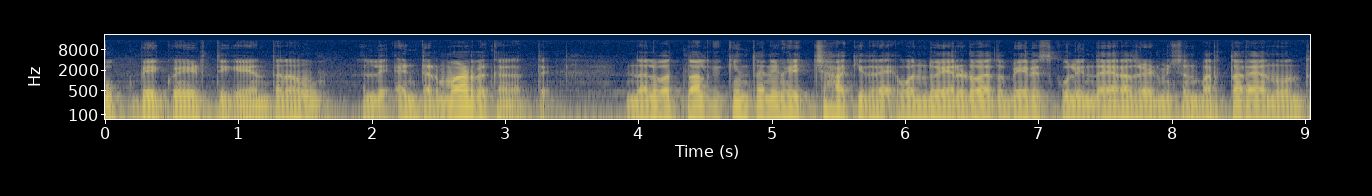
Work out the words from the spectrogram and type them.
ಬುಕ್ ಬೇಕು ಏಡ್ತಿಗೆ ಅಂತ ನಾವು ಅಲ್ಲಿ ಎಂಟರ್ ಮಾಡಬೇಕಾಗತ್ತೆ. ನಲವತ್ನಾಲ್ಕಕ್ಕಿಂತ ನೀವು ಹೆಚ್ಚು ಹಾಕಿದರೆ ಒಂದು, ಎರಡು, ಅಥವಾ ಬೇರೆ ಸ್ಕೂಲಿಂದ ಯಾರಾದರೂ ಅಡ್ಮಿಷನ್ ಬರ್ತಾರೆ ಅನ್ನುವಂಥ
